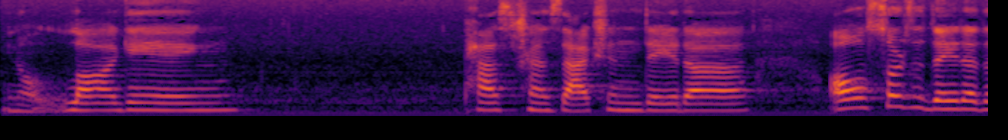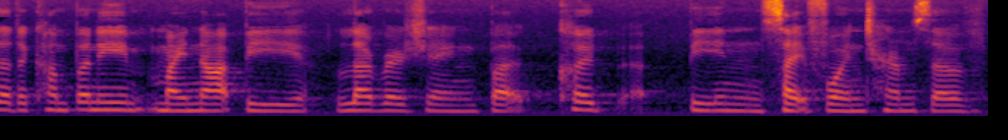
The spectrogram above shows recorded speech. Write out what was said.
you know, logging, past transaction data, all sorts of data that the company might not be leveraging, but could be insightful in terms of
